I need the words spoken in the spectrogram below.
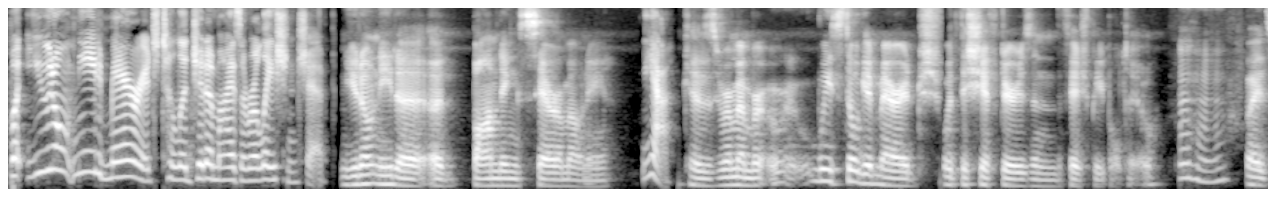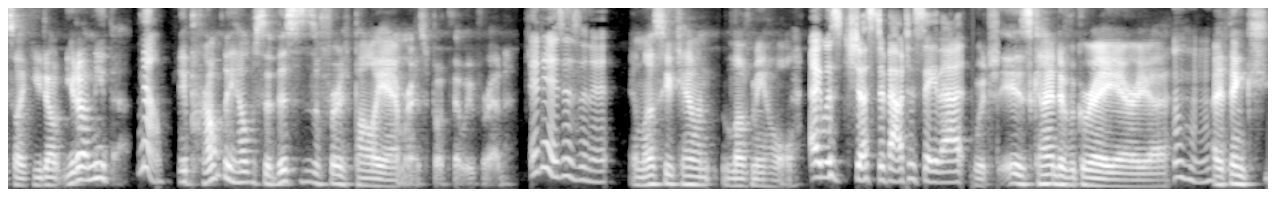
but you don't need marriage to legitimize a relationship. You don't need a, a bonding ceremony Yeah. because remember, we still get marriage with the shifters and the fish people too. Mm-hmm. But it's like you don't you don't need that. No, It probably helps that this is the first polyamorous book that we've read, it is, isn't it? Unless you count Love Me Whole, I was just about to say that. which is kind of a gray area. Mm-hmm. I think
